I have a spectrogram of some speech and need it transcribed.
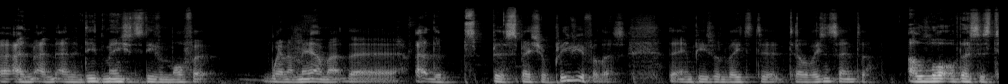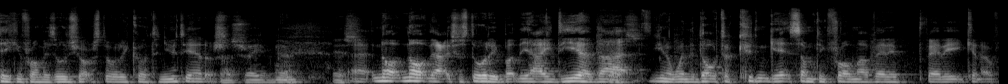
and, and, and indeed mentioned Steven Moffat when I met him at the at the sp- special preview for this, the MPs were invited to Television Centre. A lot of this is taken from his own short story, Continuity Errors. That's right. Yeah. Yes. Uh, not not the actual story, but the idea that Yes. you know when the Doctor couldn't get something from a very very kind of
